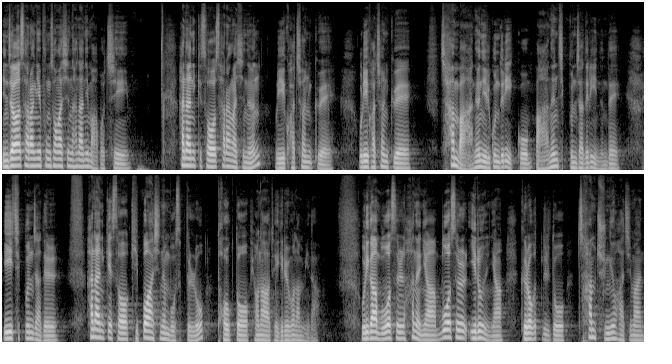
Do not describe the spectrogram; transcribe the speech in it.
인자와 사랑이 풍성하신 하나님 아버지, 하나님께서 사랑하시는 우리 과천교회, 우리 과천교회 참 많은 일꾼들이 있고 많은 직분자들이 있는데 이 직분자들 하나님께서 기뻐하시는 모습들로 더욱더 변화되기를 원합니다. 우리가 무엇을 하느냐, 무엇을 이루느냐, 그런 것들도 참 중요하지만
